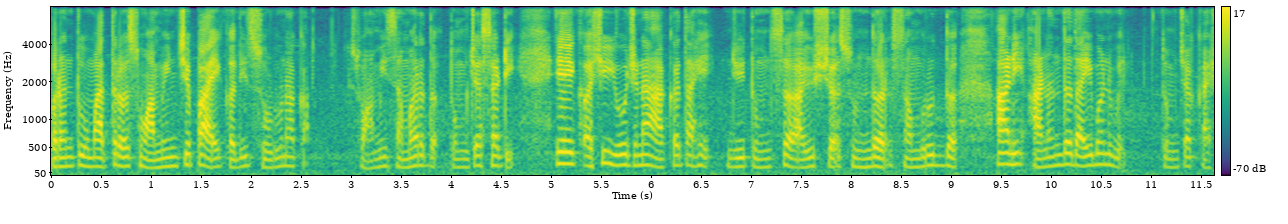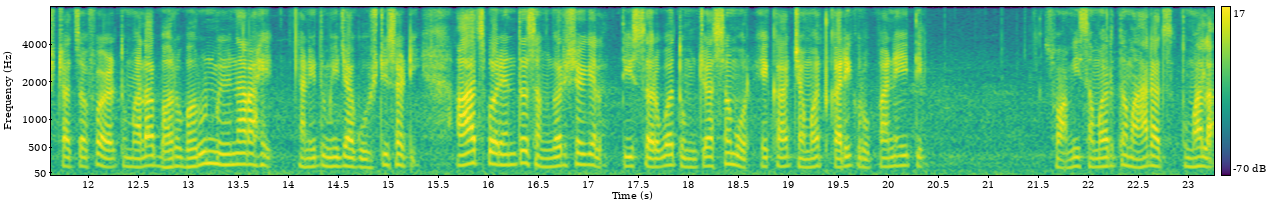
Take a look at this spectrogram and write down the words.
परंतु मात्र स्वामींचे पाय कधीच सोडू नका. स्वामी समर्थ तुमच्यासाठी एक अशी योजना आखत आहे जी तुमचं आयुष्य सुंदर समृद्ध आणि आनंददायी बनवेल. तुमच्या कष्टाचं फळ तुम्हाला भरभरून मिळणार आहे. आणि तुम्ही ज्या गोष्टीसाठी आजपर्यंत संघर्ष केला ती सर्व तुमच्यासमोर एका चमत्कारिक रूपाने येतील. स्वामी समर्थ महाराज तुम्हाला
